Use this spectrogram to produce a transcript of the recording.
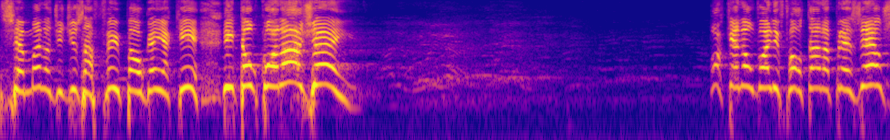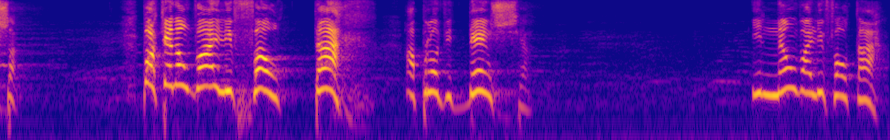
semana de desafio para alguém aqui. Então, coragem! Porque não vai lhe faltar a presença, porque não vai lhe faltar a providência e não vai lhe faltar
